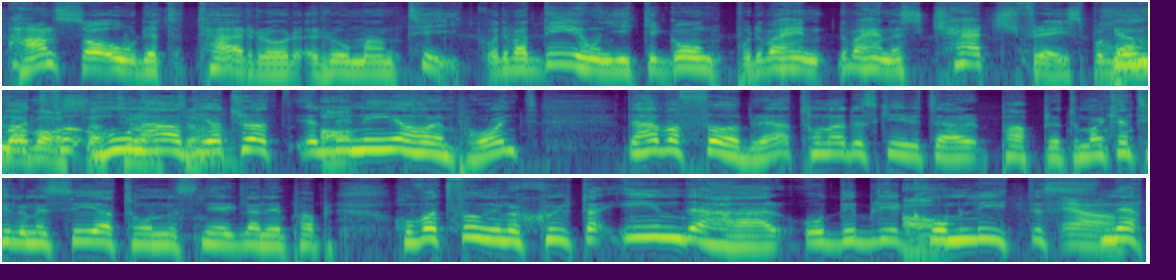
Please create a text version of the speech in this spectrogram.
Han sa ordet terrorromantik och det var det hon gick igång på. Det var, hen, det var hennes catchphrase på Hon, gamla Vasateatern. hon hade, jag tror att Ja. Linnea har en point. Det här var förberett, hon hade skrivit det här pappret och man kan till och med se att hon sneglar ner i pappret. Hon var tvungen att skjuta in det här och det blev, Ja. kom lite Ja. snett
